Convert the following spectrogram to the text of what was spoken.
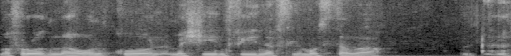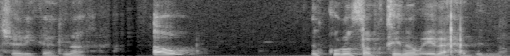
مفروض إنه نكون ماشيين في نفس المستوى من شركاتنا أو نكونوا سابقينهم إلى حد ما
